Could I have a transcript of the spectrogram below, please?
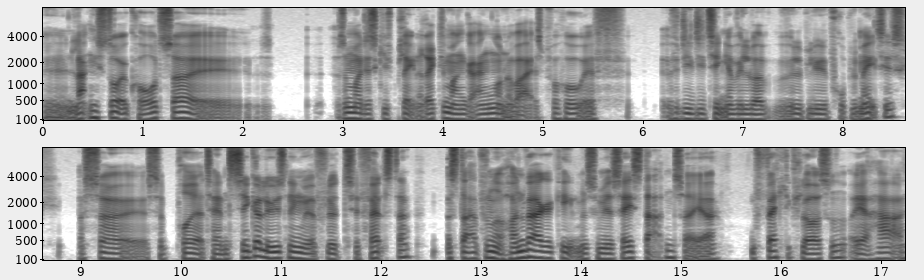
Øh, en lang historie kort, så, øh, så måtte jeg skifte planer rigtig mange gange undervejs på HF, fordi de ting, jeg ville, var, ville blive problematisk. Og så, øh, så prøvede jeg at tage en sikker løsning ved at flytte til Falster og starte på noget håndværkergen, men som jeg sagde i starten, så er jeg ufattelig klodset, og jeg har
